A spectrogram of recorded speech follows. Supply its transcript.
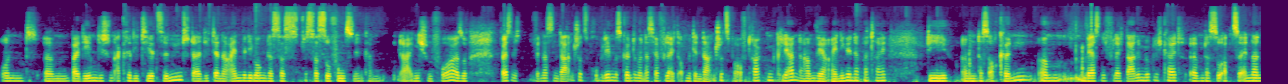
und ähm, bei denen, die schon akkreditiert sind, da liegt ja eine Einwilligung, dass das, dass das so funktionieren kann, ja eigentlich schon vor. Also ich weiß nicht, wenn das ein Datenschutzproblem ist, könnte man das ja vielleicht auch mit den Datenschutzbeauftragten klären. Da haben wir ja einige in der Partei, die ähm, das auch können. Ähm, Wäre es nicht vielleicht da eine Möglichkeit, ähm, das so abzuändern,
